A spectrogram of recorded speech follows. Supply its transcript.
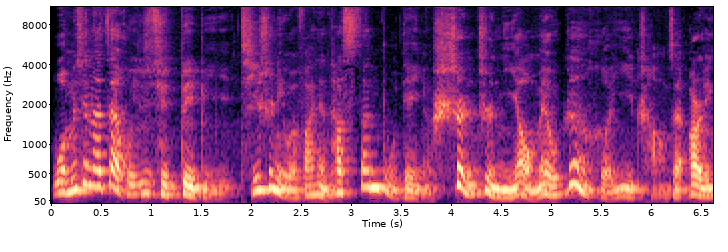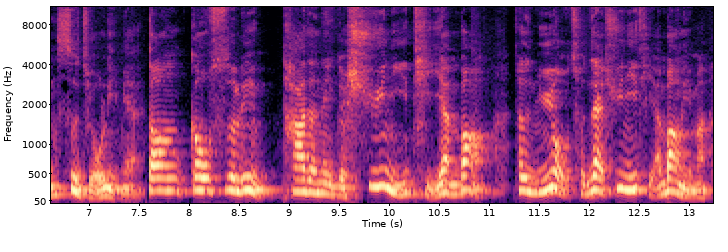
我们现在再回去去对比，其实你会发现，他三部电影，甚至你要没有任何一场在二零四九里面，当高司令他的那个虚拟体验棒。他的女友存在虚拟体验棒里吗？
